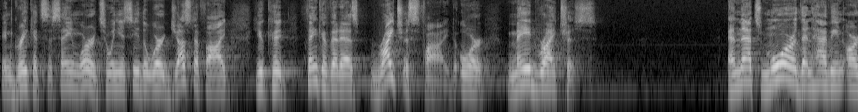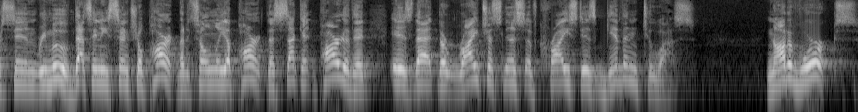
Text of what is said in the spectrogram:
In Greek, it's the same word. So when you see the word justified, you could think of it as righteousified or made righteous. And that's more than having our sin removed. That's an essential part, but it's only a part. The second part of it is that the righteousness of Christ is given to us, not of works,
